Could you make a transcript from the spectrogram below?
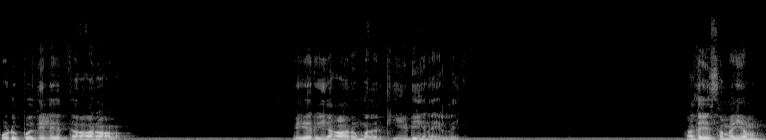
கொடுப்பதிலே தாராளம். வேறு யாரும் அதற்கு ஈடு இணை இல்லை அதே சமயம்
